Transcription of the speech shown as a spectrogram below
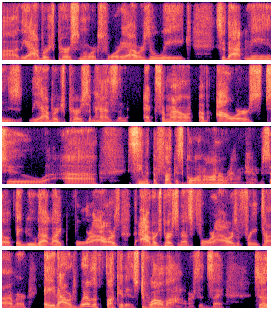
uh, the average person works 40 hours a week. So that means the average person has an X amount of hours to uh, see what the fuck is going on around him. So if they, you got like four hours, the average person has four hours of free time or eight hours, whatever the fuck it is, 12 hours, let's say. So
